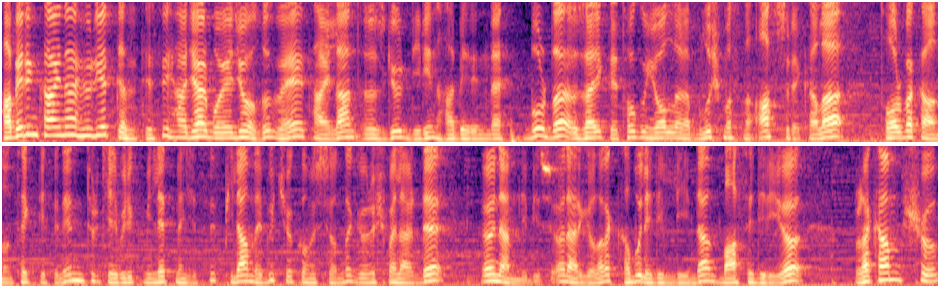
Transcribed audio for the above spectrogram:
Haberin kaynağı Hürriyet gazetesi Hacer Boyacıoğlu ve Taylan Özgür Dil'in haberinde. Burada özellikle TOG'un yollara buluşmasına az süre kala Torba Kanun teklifinin Türkiye Büyük Millet Meclisi Plan ve Bütçe Komisyonu'nda görüşmelerde önemli bir önerge olarak kabul edildiğinden bahsediliyor. Rakam şu,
